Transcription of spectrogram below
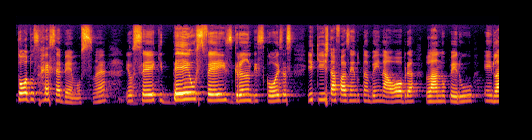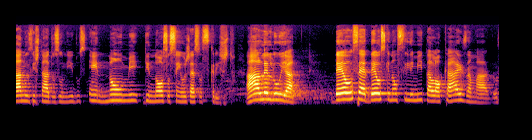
todos recebemos, né? Eu sei que Deus fez grandes coisas e que está fazendo também na obra lá no Peru, lá nos Estados Unidos, em nome de nosso Senhor Jesus Cristo. Aleluia! Deus é Deus que não se limita a locais, amados.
